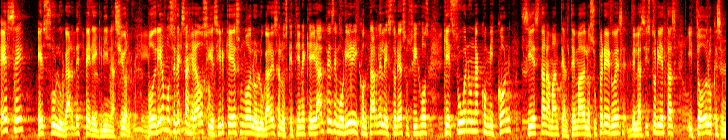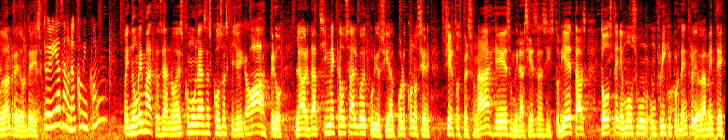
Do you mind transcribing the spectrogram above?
ese es su lugar de peregrinación. Podríamos ser exagerados y decir que es uno de los lugares a los que tiene que ir antes de morir y contarle la historia a sus hijos que estuvo en una Comic Con si es tan amante al tema de los superhéroes, de las historietas y todo lo que se mueve alrededor de eso. ¿Tú irías a una Comic Con? Pues no me mata, o sea, no es como una de esas cosas que yo diga, ah, pero la verdad sí me causa algo de curiosidad por conocer ciertos personajes o mirar si esas historietas. Todos tenemos un, un friki por dentro y obviamente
